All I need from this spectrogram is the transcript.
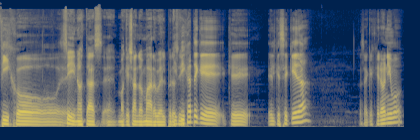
fijo. eh, Sí, no estás eh, maquillando Marvel, pero y sí. fíjate que, que el que se queda, o sea, que es Jerónimo,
